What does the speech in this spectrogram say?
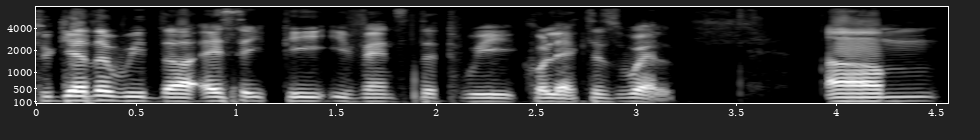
together with the SAP events that we collect as well. Um,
